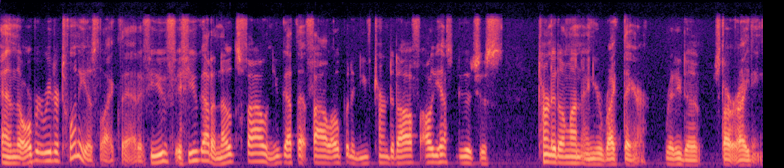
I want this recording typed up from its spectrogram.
And the Orbit Reader 20 is like that. If you've if you've got a notes file and you've got that file open and you've turned it off, all you have to do is just turn it on and you're right there, ready to start writing.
